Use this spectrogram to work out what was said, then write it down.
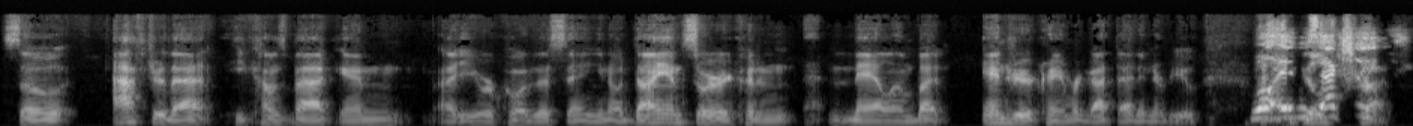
So after that, he comes back, and uh, you were quoted as saying, you know, Diane Sawyer couldn't nail him, but Andrea Kremer got that interview. Well, How do you it was actually trust?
